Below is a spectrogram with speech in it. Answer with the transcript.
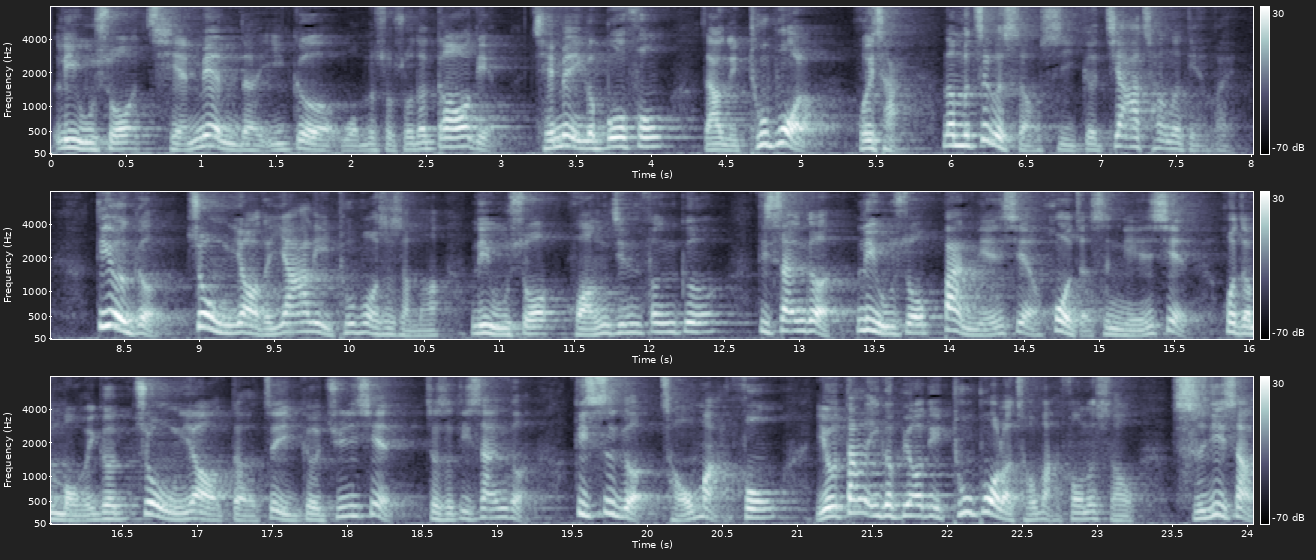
例如说前面的一个我们所说的高点，前面一个波峰，然后你突破了回踩，那么这个时候是一个加仓的点位。第二个重要的压力突破是什么？例如说黄金分割。第三个，例如说半年线或者是年线，或者某一个重要的这一个均线，这是第三个。第四个，筹码峰。以后当一个标的突破了筹码峰的时候，实际上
